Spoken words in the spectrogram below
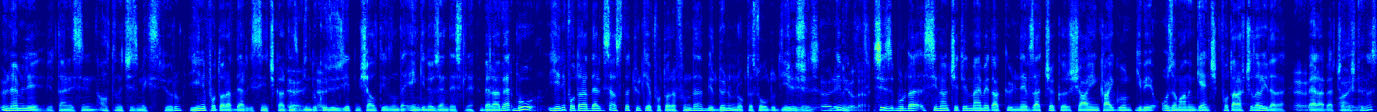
önemli bir tanesinin altını çizmek istiyorum. Yeni Fotoğraf dergisini çıkardınız Evet, 1976 yılında Engin Özendes'le beraber. Bu Yeni Fotoğraf dergisi aslında Türkiye fotoğrafında bir dönüm noktası oldu diyebiliriz. Kesin, öyle Değil mi? diyorlar. Siz burada Sinan Çetin, Mehmet Akgül, Nevzat Çakır, Şahin Kaygun gibi o zamanın genç fotoğrafçılarıyla da beraber çalıştınız.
